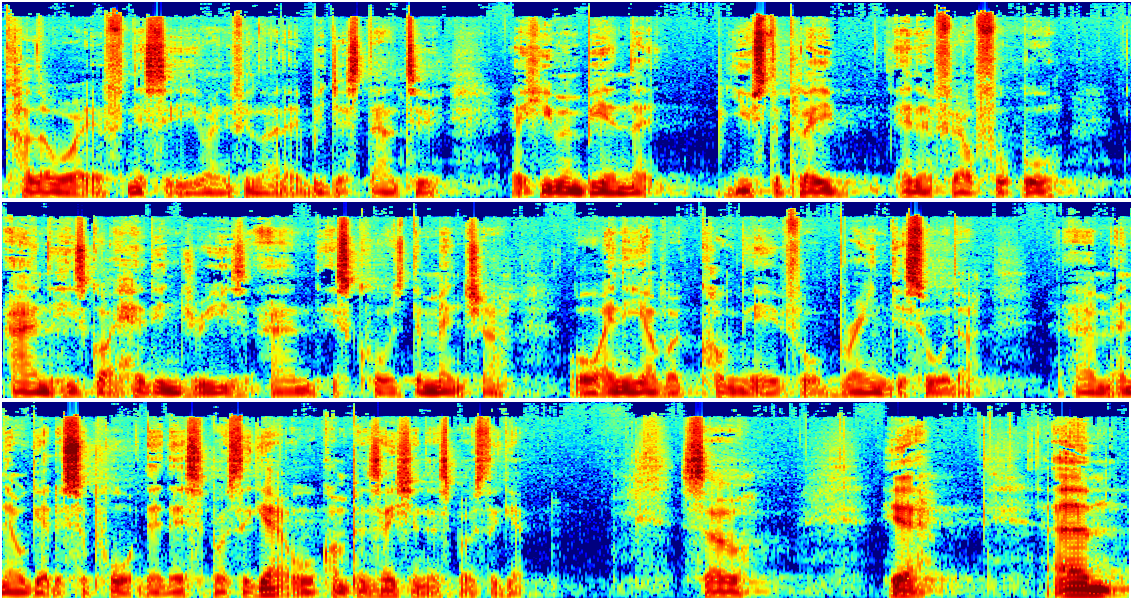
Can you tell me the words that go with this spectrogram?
color or ethnicity or anything like that. It'll be just down to a human being that used to play NFL football and he's got head injuries and it's caused dementia or any other cognitive or brain disorder. Um, and they'll get the support that they're supposed to get or compensation they're supposed to get. So, yeah. Um,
